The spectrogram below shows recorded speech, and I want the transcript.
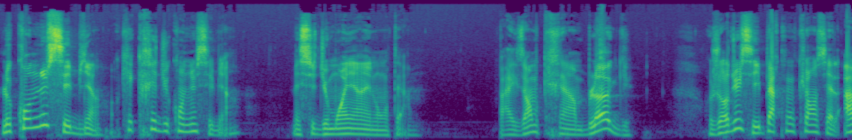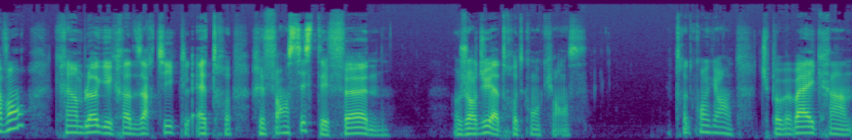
Le contenu, c'est bien. Ok, créer du contenu, c'est bien. Mais c'est du moyen et long terme. Par exemple, créer un blog. Aujourd'hui, c'est hyper concurrentiel. Avant, créer un blog, écrire des articles, être référencé, c'était fun. Aujourd'hui, il y a trop de concurrence trop de concurrence. Tu peux pas écrire un,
